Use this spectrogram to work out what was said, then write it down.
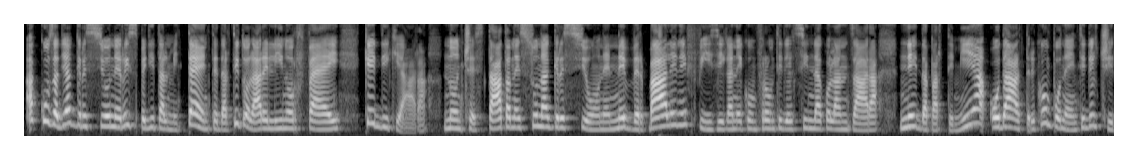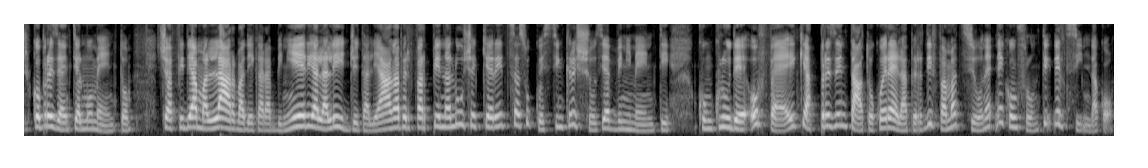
accusa di aggressione rispedita al mittente dal titolare Lino Orfei, che dichiara non c'è stata nessuna aggressione né verbale né fisica nei confronti del sindaco Lanzara, né da parte mia o da altri componenti del circo presenti al momento. Ci affidiamo all'arma dei carabinieri e alla legge italiana per far piena luce e chiarezza su questi incresciosi avvenimenti, conclude Orfei che ha presentato querela per diffamazione nei confronti del sindaco.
